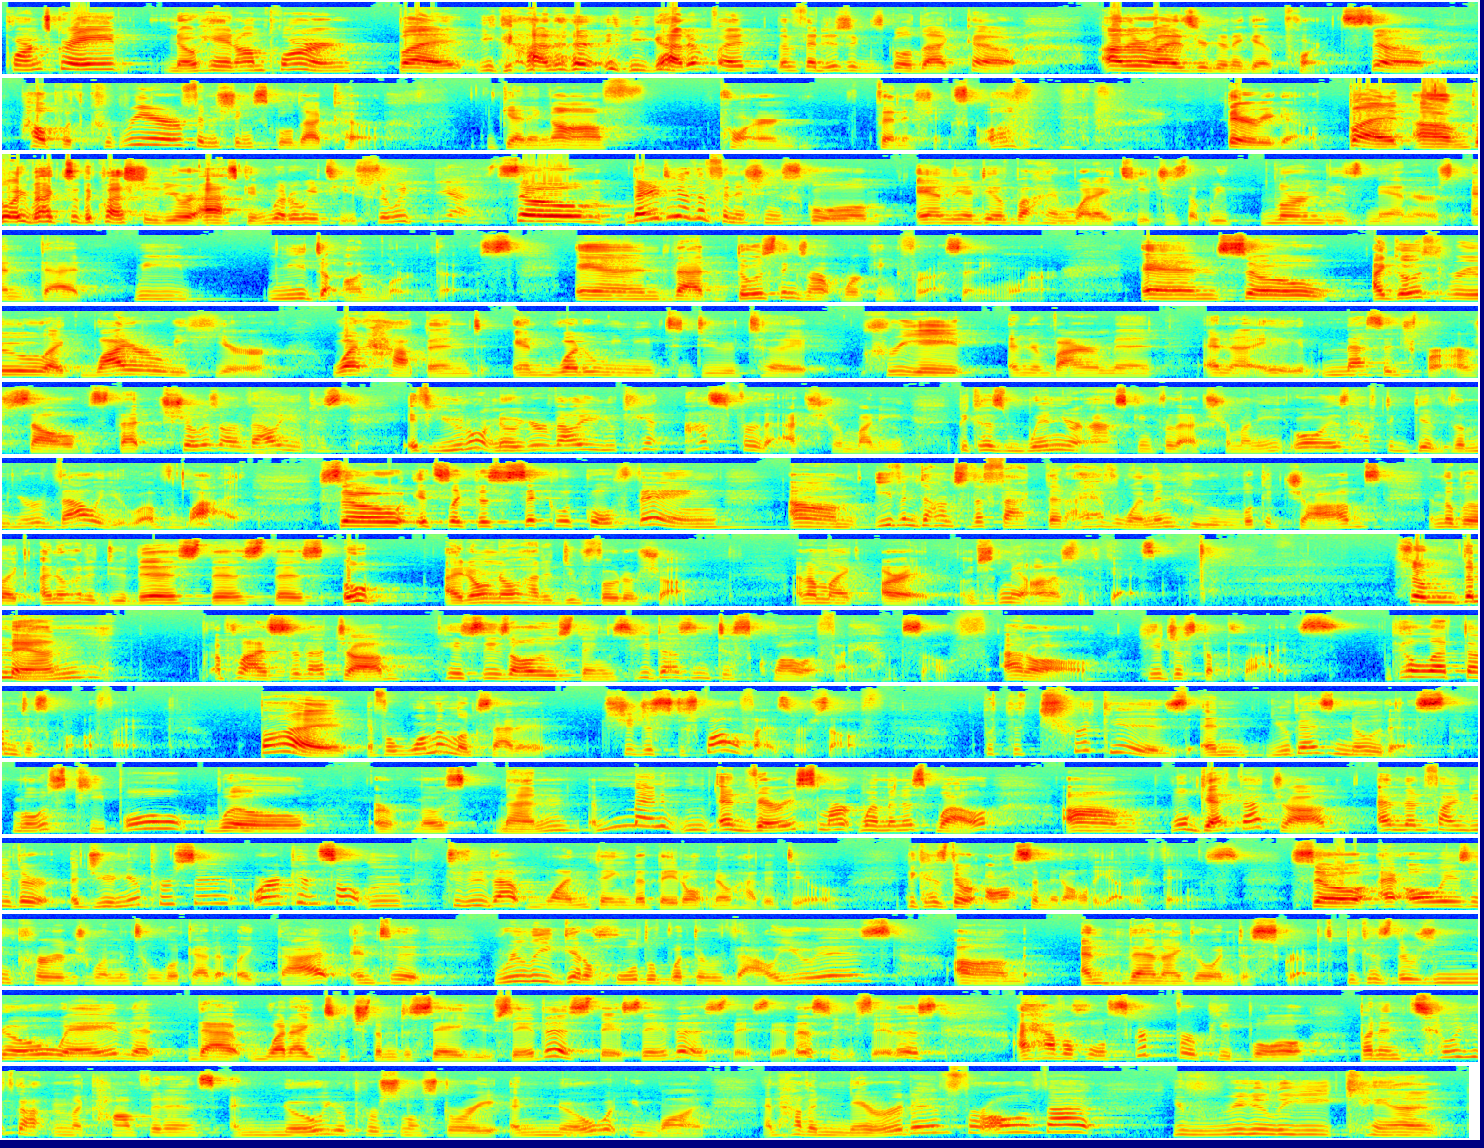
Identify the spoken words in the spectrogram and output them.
Porn's great, no hate on porn, but you gotta you gotta put the Finishing School.co. Otherwise, you're gonna get porn. So help with career, Finishing School.co. Getting off porn, finishing school. There we go. But um, going back to the question you were asking, what do we teach? So we, yes. So the idea of the finishing school and the idea behind what I teach is that we learn these manners and that we need to unlearn those, and that those things aren't working for us anymore. And so I go through like why are we here? What happened? And what do we need to do to create an environment and a message for ourselves that shows our value. Because if you don't know your value you can't ask for the extra money because when you're asking for the extra money you always have to give them your value of why. So it's like this cyclical thing um, even down to the fact that i have women who look at jobs and they'll be like i know how to do this this this. Oh i don't know how to do photoshop. And i'm like all right i'm just gonna be honest with you guys. So the man applies to that job. He sees all those things. He doesn't disqualify himself at all. He just applies. He'll let them disqualify him. But if a woman looks at it, she just disqualifies herself. But the trick is, and you guys know this, most people will, or most men, and, men, and very smart women as well, um, will get that job and then find either a junior person or a consultant to do that one thing that they don't know how to do because they're awesome at all the other things. So I always encourage women to look at it like that and to really get a hold of what their value is um, and then I go into script because there's no way that that what I teach them to say, you say this, they say this, they say this, you say this. I have a whole script for people, but until you've gotten the confidence and know your personal story and know what you want and have a narrative for all of that, you really can't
